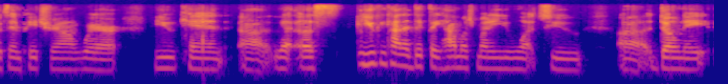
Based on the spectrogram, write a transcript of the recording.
within Patreon, where you can uh, let us, you can kind of dictate how much money you want to uh, donate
